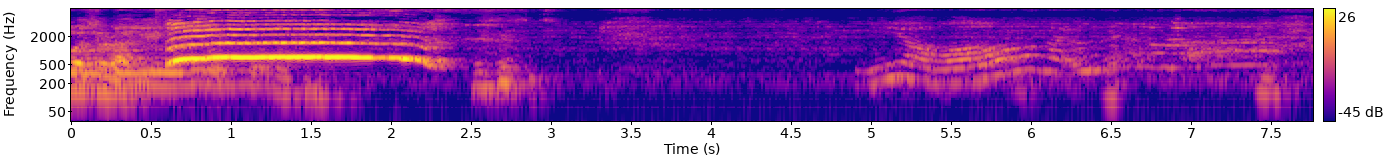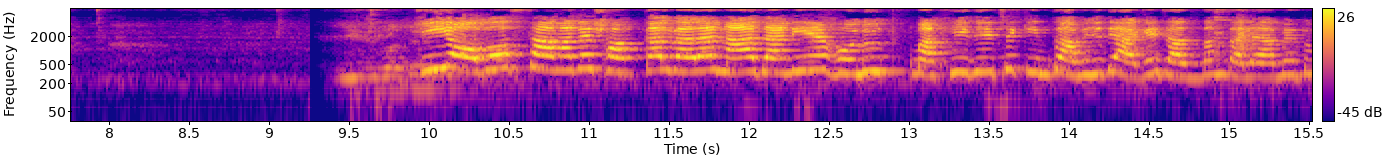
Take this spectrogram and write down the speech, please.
বছর আগে। কি অবস্থা আমাদের সকালবেলা? না জানিয়ে হলুদ মাখিয়ে দিয়েছে, কিন্তু আমি যদি আগে জানতাম তাহলে আমি একটু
